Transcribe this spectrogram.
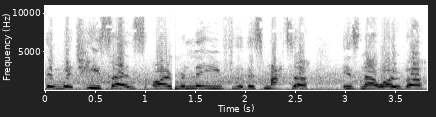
in which he says, I'm relieved that this matter is now over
